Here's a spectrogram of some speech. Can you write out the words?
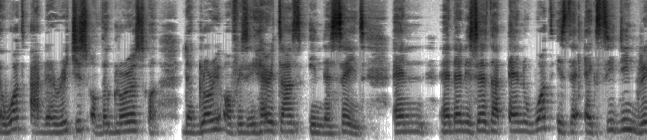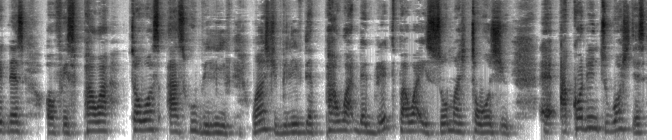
what are the riches of the glorious uh, the glory of His inheritance in the saints? And and then He says that and what is the exceeding greatness of His power towards us who believe. Once you believe, the power, the great power is so much towards you. Uh, according to, watch this,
